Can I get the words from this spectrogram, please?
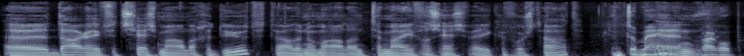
Uh, daar heeft het zes maanden geduurd, terwijl er normaal een termijn van zes weken voor staat. Een termijn? En, Waarop?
